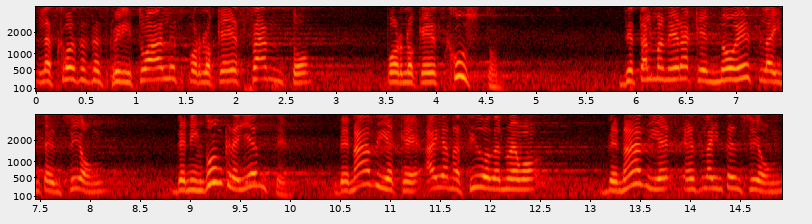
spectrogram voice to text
las cosas espirituales, por lo que es santo, por lo que es justo. De tal manera que no es la intención de ningún creyente, de nadie que haya nacido de nuevo, de nadie es la intención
